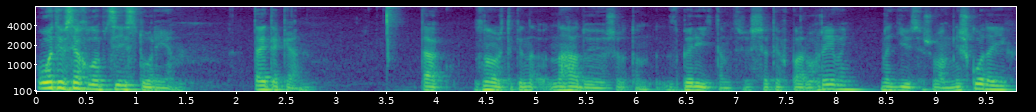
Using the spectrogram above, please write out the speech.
От і вся, хлопці, історія. Та й таке. Так, знову ж таки нагадую, що там зберіть там ще тих пару гривень. Надіюся, що вам не шкода їх.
